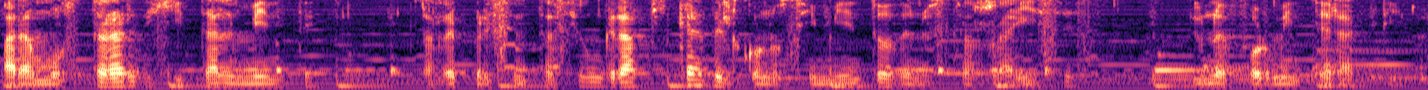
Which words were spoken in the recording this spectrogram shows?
para mostrar digitalmente la representación gráfica del conocimiento de nuestras raíces de una forma interactiva.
